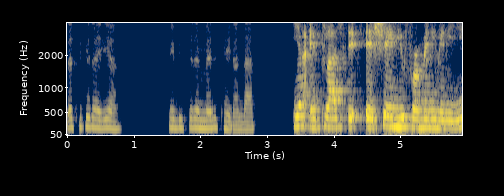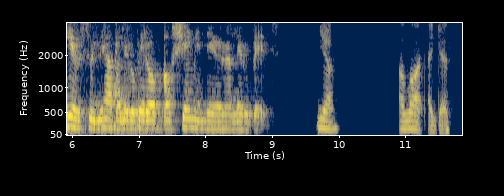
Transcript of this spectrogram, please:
that's a good idea maybe sit and meditate on that yeah and plus it, it shamed you for many many years so you have a little bit of, of shame in there a little bit yeah a lot i guess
